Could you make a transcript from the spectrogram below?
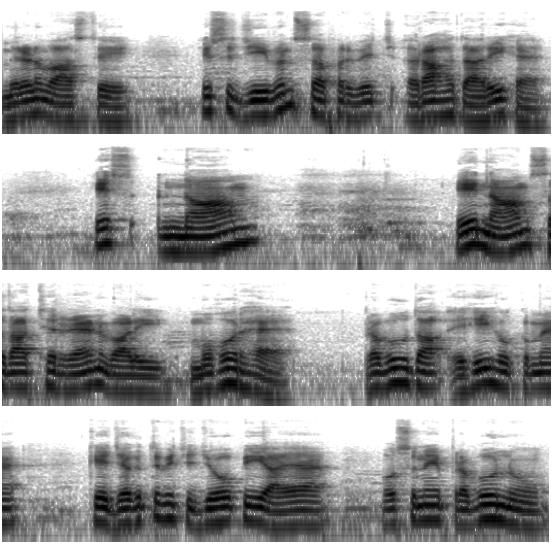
ਮਿਲਣ ਵਾਸਤੇ ਇਸ ਜੀਵਨ ਸਫਰ ਵਿੱਚ ਰਾਹਦਾਰੀ ਹੈ। ਇਸ ਨਾਮ, ਇਹ ਨਾਮ ਸਦਾ ਸਥਿਰ ਰਹਿਣ ਵਾਲੀ ਮੋਹਰ ਹੈ। ਪ੍ਰਭੂ ਦਾ ਇਹੀ ਹੁਕਮ ਹੈ ਕਿ ਜਗਤ ਵਿੱਚ ਜੋ ਵੀ ਆਇਆ ਉਸ ਨੇ ਪ੍ਰਭੂ ਨੂੰ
